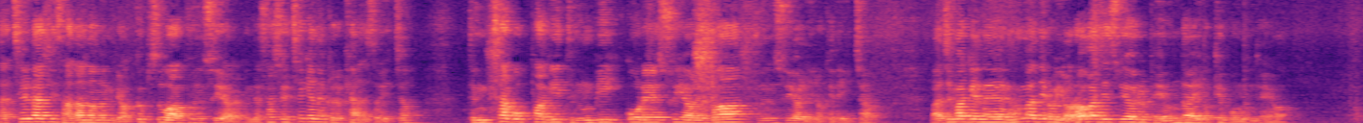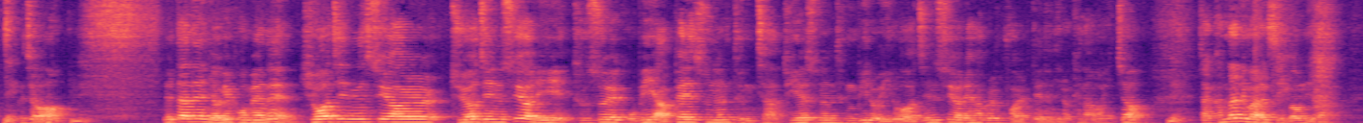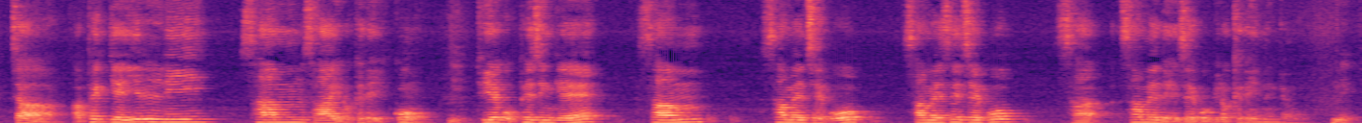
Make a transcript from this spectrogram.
자, 7-4단원은 몇 급수와 군수열. 근데 사실 책에는 그렇게 안 써 있죠. 등차 곱하기 등비 꼴의 수열과 군수열 이렇게 돼 있죠. 마지막에는 한마디로 여러 가지 수열을 배운다 이렇게 보면 돼요. 네. 그죠? 네. 일단은 여기 보면은 주어진 수열 주어진 수열이 두 수의 곱이 앞의 수는 등차, 뒤의 수는 등비로 이루어진 수열의 합을 구할 때는 이렇게 나와 있죠. 네. 자, 간단히 말해서 이겁니다. 자, 앞에 게 1, 2, 3, 4 이렇게 돼 있고 네. 뒤에 곱해진 게 3, 3의 제곱, 3의 세제곱, 4, 3의 4제곱 이렇게 돼 있는 경우. 네.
